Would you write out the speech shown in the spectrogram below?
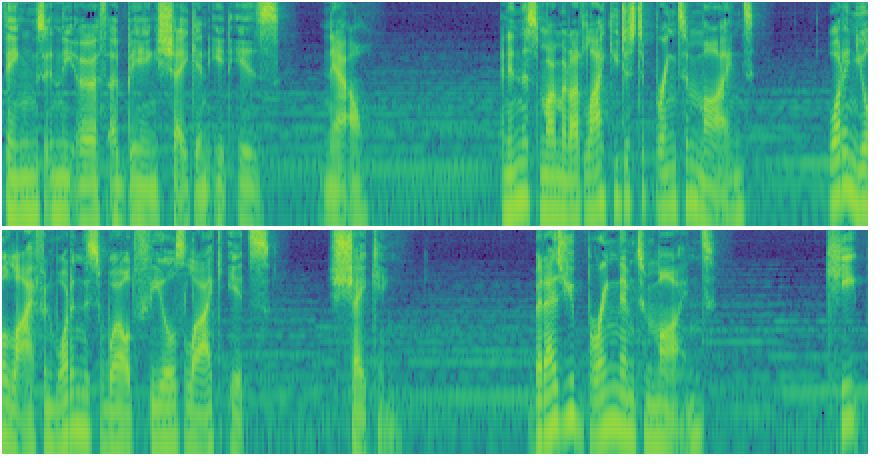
things in the earth are being shaken, it is now. And in this moment, I'd like you just to bring to mind what in your life and what in this world feels like it's shaking. But as you bring them to mind, keep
